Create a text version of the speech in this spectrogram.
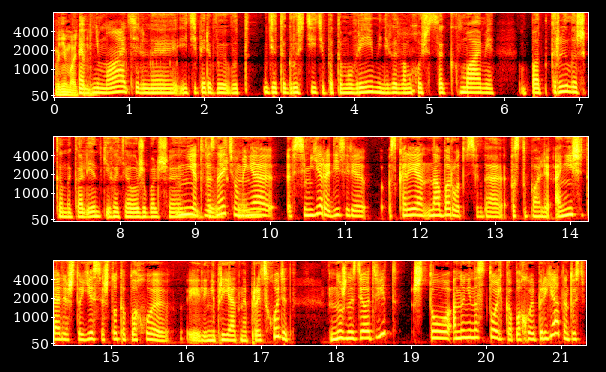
Внимательно. Внимательны. И теперь вы вот где-то грустите по тому времени, когда вам хочется к маме под крылышко на коленке, хотя уже большая. Нет, девушка. вы знаете, у меня в семье родители скорее наоборот всегда поступали. Они считали, что если что-то плохое или неприятное происходит, нужно сделать вид, что оно не настолько плохое и приятное, то есть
